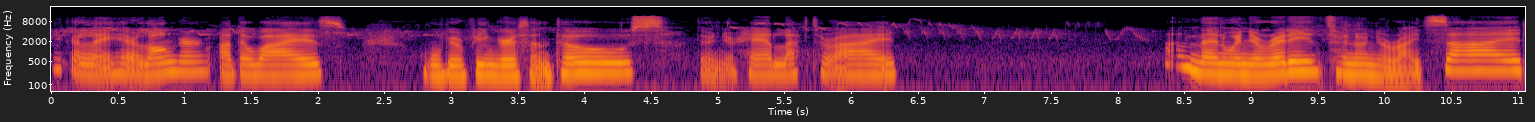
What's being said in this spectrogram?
You can lay here longer, otherwise, move your fingers and toes, turn your head left to right. And then, when you're ready, turn on your right side.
